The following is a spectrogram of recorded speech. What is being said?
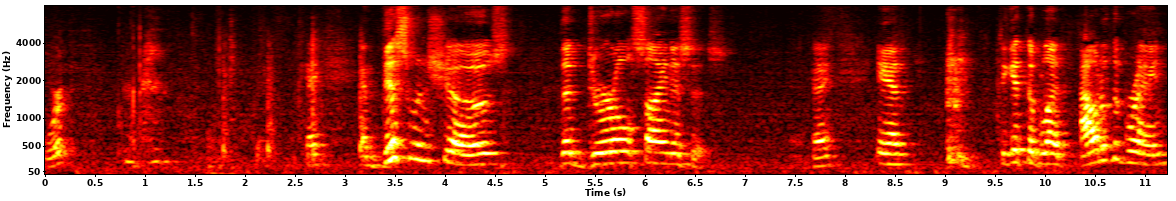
work? Okay, and this one shows the dural sinuses. Okay, and to get the blood out of the brain,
